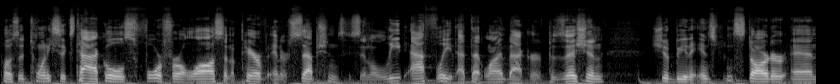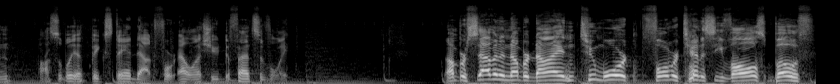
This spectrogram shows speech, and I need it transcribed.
posted 26 tackles, four for a loss, and a pair of interceptions. He's an elite athlete at that linebacker position, should be an instant starter and possibly a big standout for LSU defensively. Number seven and number nine, two more former Tennessee Vols, both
